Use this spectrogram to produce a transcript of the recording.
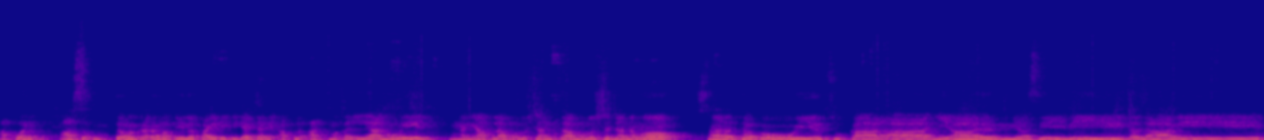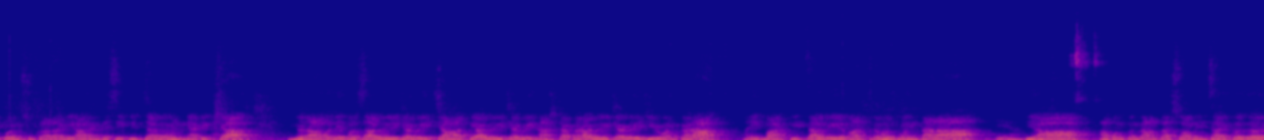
आपण असं उत्तम कर्म केलं पाहिजे की ज्याच्याने आपलं आत्मकल्याण होईल आणि आपला मनुष्यांचा मनुष्य जन्म सार्थक होईल. सुखालागी अरण्य सेवित जावे. पण सुखालागी अरण्य सेवित जावे म्हणण्यापेक्षा घरामध्ये बसा वेळच्या वेळी चहा प्या वेळच्या वेळी नाश्ता करा वेळच्या वेळी जेवण करा आणि बाकीचा वेळ मात्र भगवंताला द्या. आपण पण रामदास स्वामींसारखं जर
